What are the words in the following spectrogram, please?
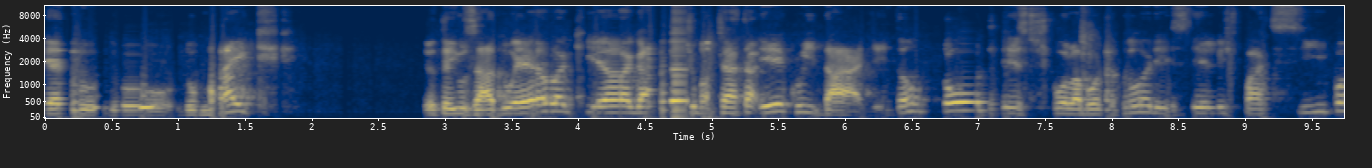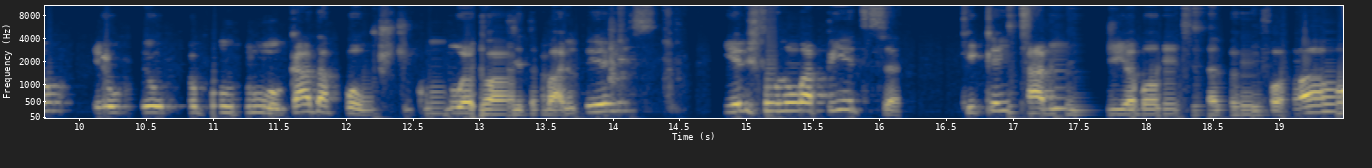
é do, do, do Mike, eu tenho usado ela, que ela garante uma certa equidade. Então, todos esses colaboradores, eles participam, eu, eu, eu pontuo cada post com duas horas de trabalho deles, e eles estão numa pizza, que quem sabe um dia monetizando informal,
